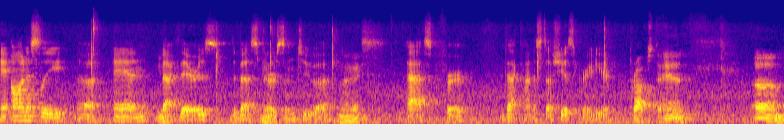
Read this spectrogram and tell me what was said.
And honestly, uh, Anne Yeah. back there is the best Yeah. person to uh, Nice. ask for that kind of stuff. She has a great ear. Props to Ann. Um,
